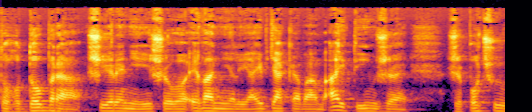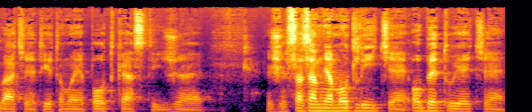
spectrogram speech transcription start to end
toho dobra, šírenie Ježovho evanielia. Aj vďaka vám, aj tým, že, že počúvate tieto moje podcasty, že, že sa za mňa modlíte, obetujete,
